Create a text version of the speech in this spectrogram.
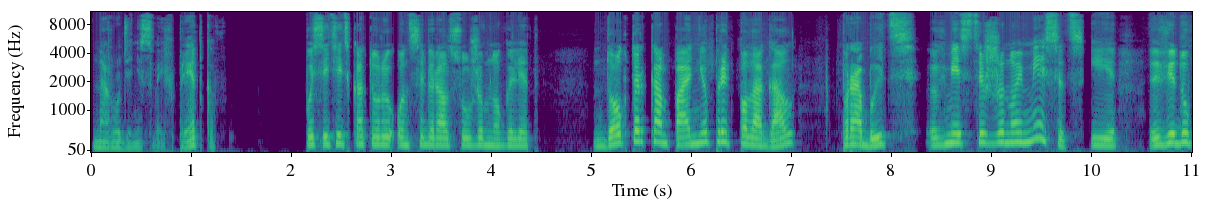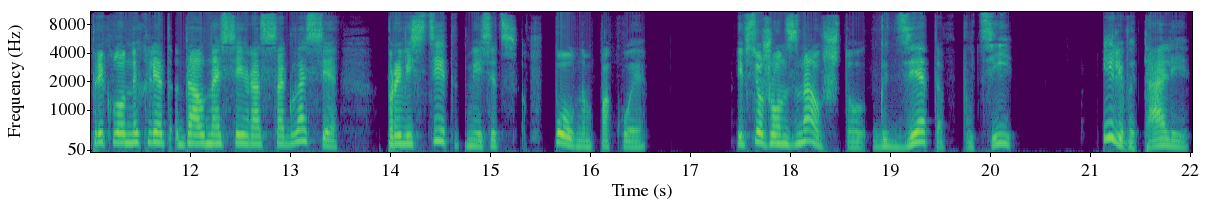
на родине своих предков, посетить которую он собирался уже много лет, доктор компанию предполагал пробыть вместе с женой месяц и, ввиду преклонных лет, дал на сей раз согласие провести этот месяц в полном покое. И все же он знал, что где-то в пути или в Италии,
